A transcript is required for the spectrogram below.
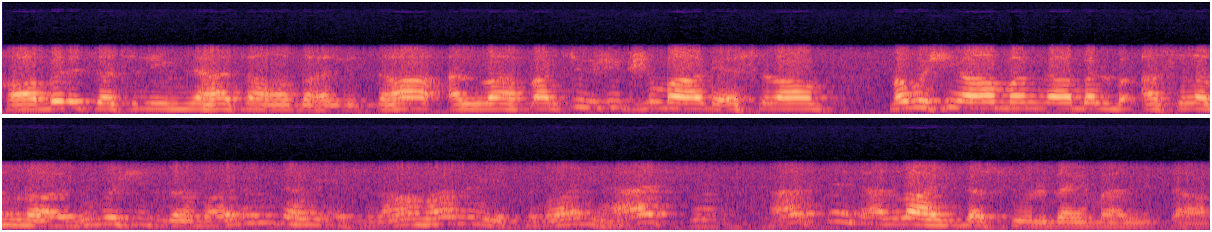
قابل تسلیم نہتا محلتها اللہ پر چوشی شما اسلام بگوشی آمنا بل اسلمنا بگوشی زمانم کہ ہمیں اسلام ہمیں اتباعی ہست ہست اللہ دستور دائی محلتها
